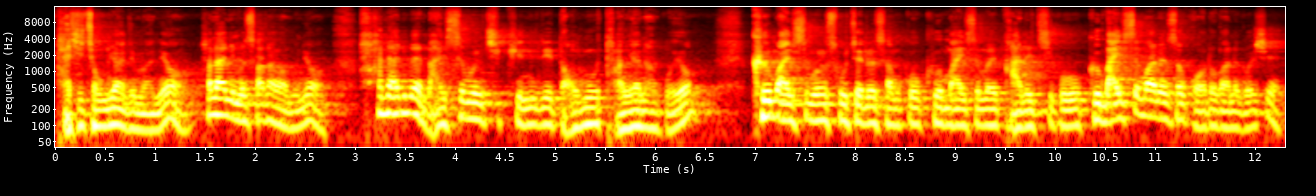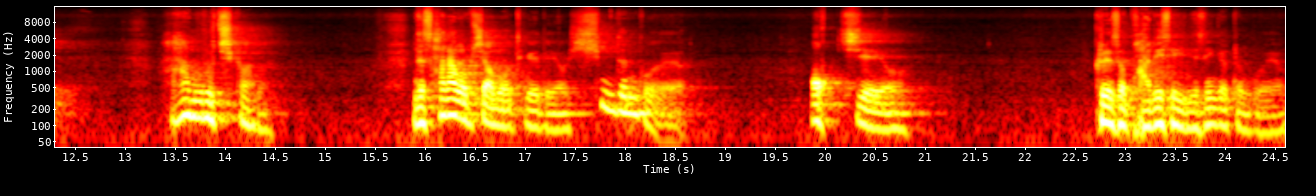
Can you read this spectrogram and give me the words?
다시 정리하지만요. 하나님을 사랑하면요. 하나님의 말씀을 지키는 일이 너무 당연하고요. 그 말씀을 소재를 삼고 그 말씀을 가르치고 그 말씀 안에서 걸어가는 것이 아무렇지가 않아. 근데 사랑 없이 하면 어떻게 돼요? 힘든 거예요. 억지예요. 그래서 바리새인이 생겼던 거예요.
